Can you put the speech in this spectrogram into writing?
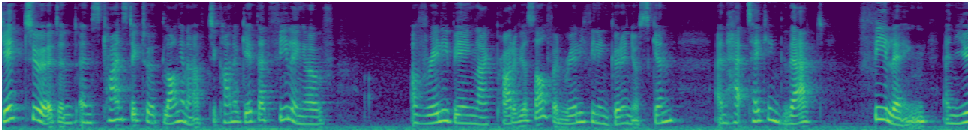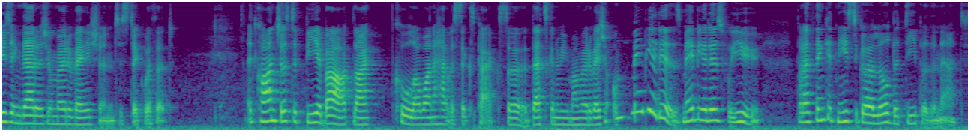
get to it and, and try and stick to it long enough to kind of get that feeling of of really being like proud of yourself and really feeling good in your skin and ha- taking that feeling and using that as your motivation to stick with it. It can't just be about like cool, I want to have a six pack. So that's going to be my motivation. Or maybe it is. Maybe it is for you. But I think it needs to go a little bit deeper than that.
